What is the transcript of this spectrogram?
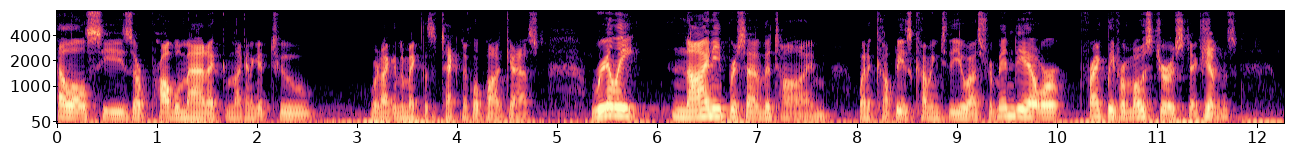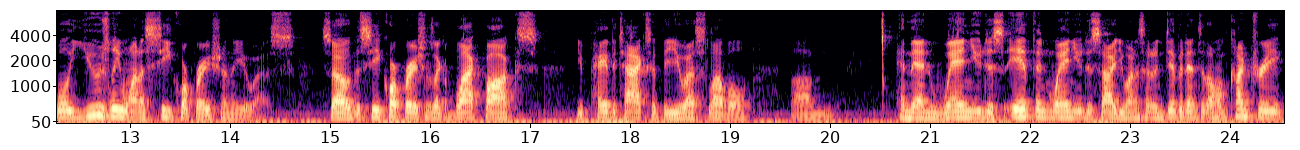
LLCs are problematic. I'm not going to get too. We're not going to make this a technical podcast. Really, 90% of the time, when a company is coming to the U.S. from India, or frankly from most jurisdictions, will usually want a C corporation in the U.S. So the C corporation is like a black box. You pay the tax at the U.S. level, um, and then when you just if and when you decide you want to send a dividend to the home country,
